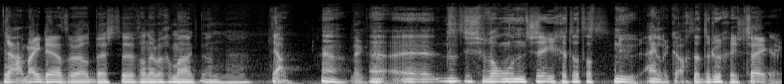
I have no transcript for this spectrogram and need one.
ja, maar ik denk dat we wel het beste van hebben gemaakt. Dan, eh, Ja. Ja. Eh, eh, dat is wel een zegen dat dat nu eindelijk achter de rug is. Zeker.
